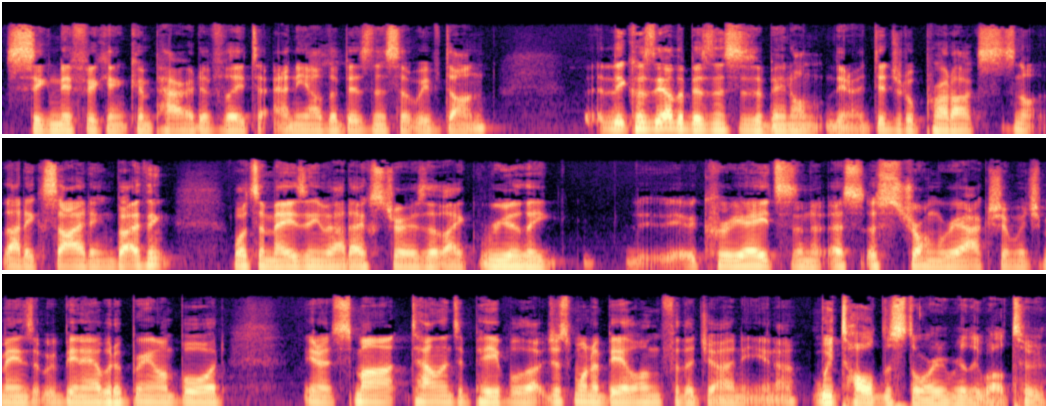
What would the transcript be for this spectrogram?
significant comparatively to any other business that we've done because the other businesses have been on you know digital products. It's not that exciting. But i think what's amazing about Xtra is that like really it creates an, a, a strong reaction which means that we've been able to bring on board you know smart talented people that just want to be along for the journey you know? We told the story really well too.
